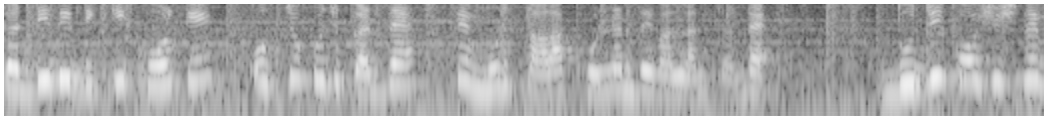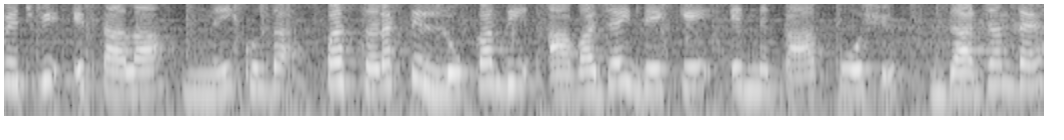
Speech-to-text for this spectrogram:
ਗੱਡੀ ਦੀ ਡਿੱਕੀ ਖੋਲ ਕੇ ਉਸ ਚੋਂ ਕੁਝ ਕੱਢਦਾ ਹੈ ਤੇ ਮੁੜ ਤਾਲਾ ਖੋਲਣ ਦੇ ਵੱਲ ਲੱਗ ਜਾਂਦਾ ਹੈ। ਦੂਜੀ ਕੋਸ਼ਿਸ਼ ਦੇ ਵਿੱਚ ਵੀ ਇਹ ਤਾਲਾ ਨਹੀਂ ਖੁੱਲਦਾ, ਪਰ ਸੜਕ ਤੇ ਲੋਕਾਂ ਦੀ ਆਵਾਜਾਈ ਦੇਖ ਕੇ ਇਹ ਨਕਾਬਪੋਸ਼ ਡਰ ਜਾਂਦਾ ਹੈ।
